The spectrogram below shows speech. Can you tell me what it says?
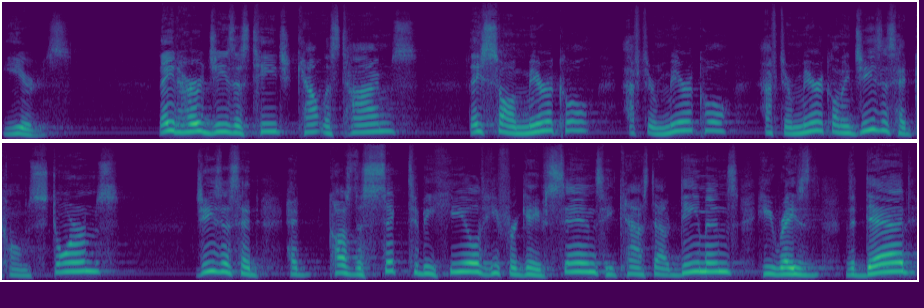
years. They'd heard Jesus teach countless times. They saw miracle after miracle after miracle. I mean, Jesus had calmed storms. Jesus had, had caused the sick to be healed. He forgave sins. He cast out demons. He raised the dead.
